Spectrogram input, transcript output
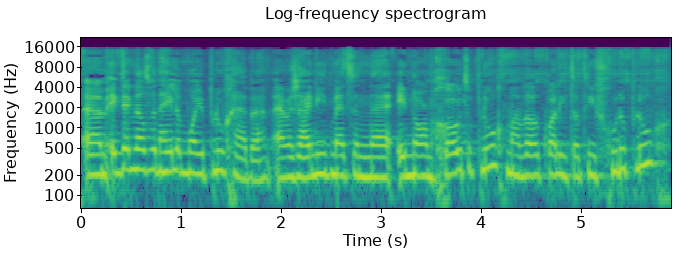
Ehm, ik denk dat we een hele mooie ploeg hebben. En we zijn niet met een eh, enorm grote ploeg, maar wel kwalitatief goede ploeg.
